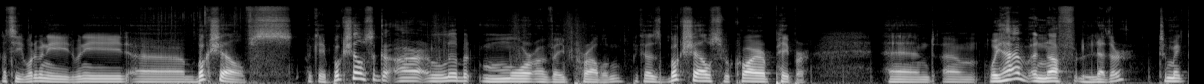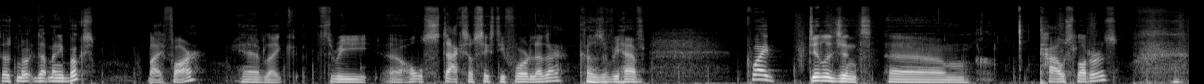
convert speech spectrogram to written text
Let's see. What do we need? We need uh, bookshelves. Okay, bookshelves are a little bit more of a problem because bookshelves require paper, and um, we have enough leather to make those that many books by far. We have like three uh, whole stacks of 64 leather because we have quite diligent um, cow slaughterers.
